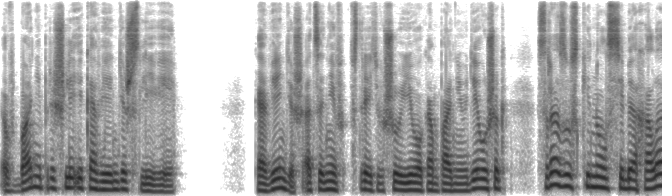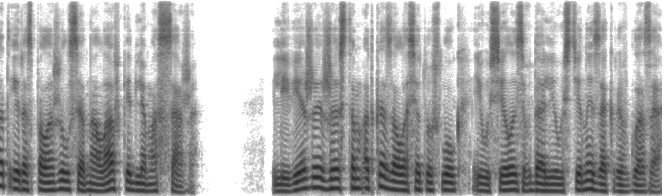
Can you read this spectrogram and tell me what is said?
в бане пришли и Ковендиш с Ливией. Ковендиш, оценив встретившую его компанию девушек, сразу скинул с себя халат и расположился на лавке для массажа. Ливе же жестом отказалась от услуг и уселась вдали у стены, закрыв глаза.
